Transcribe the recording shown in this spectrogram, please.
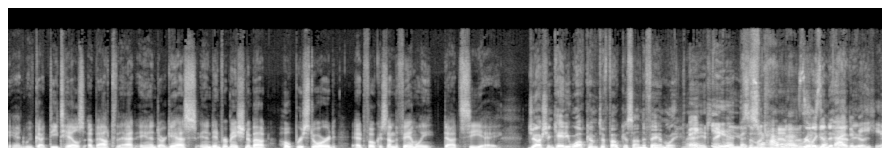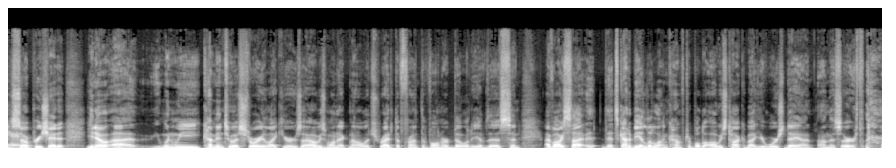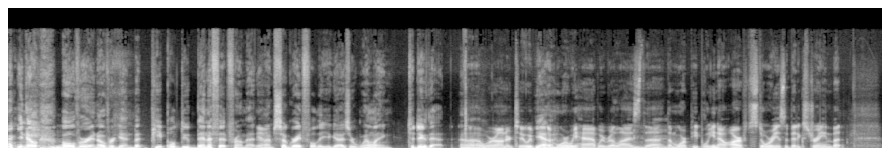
And we've got details about that and our guests and information about Hope Restored at focusonthefamily.ca. Josh and Katie, welcome to Focus on the Family. Thank hey, you. Thank you Thanks so much for having us. Really We're good so to have to you. Be here. So appreciate it. You know, uh, when we come into a story like yours, I always want to acknowledge right at the front the vulnerability of this. And I've always thought uh, that's got to be a little uncomfortable to always talk about your worst day on, on this earth, you know, over and over again. But people do benefit from it. Yeah. And I'm so grateful that you guys are willing to do that. Uh, um, we're honored to. We've, yeah. The more we have, we realize mm-hmm. the the more people. You know, our story is a bit extreme, but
